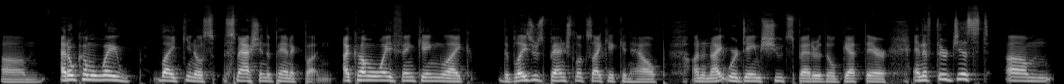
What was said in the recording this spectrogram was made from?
Um, I don't come away like you know smashing the panic button. I come away thinking like the Blazers bench looks like it can help. On a night where Dame shoots better, they'll get there. And if they're just um,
